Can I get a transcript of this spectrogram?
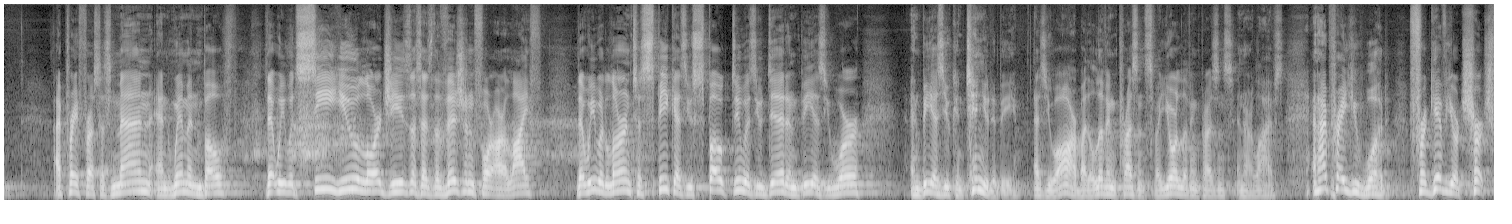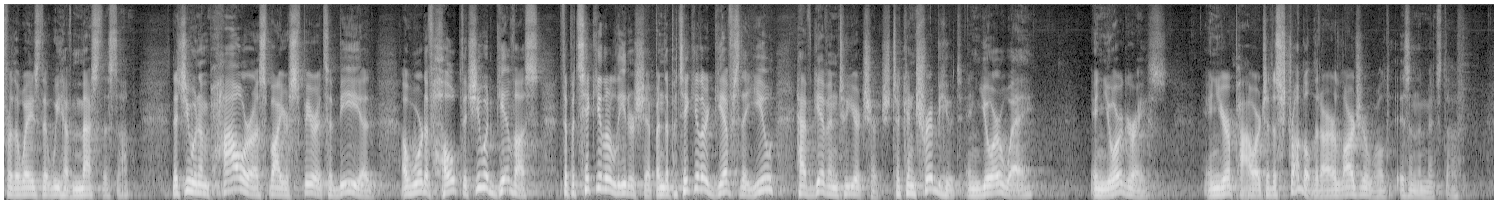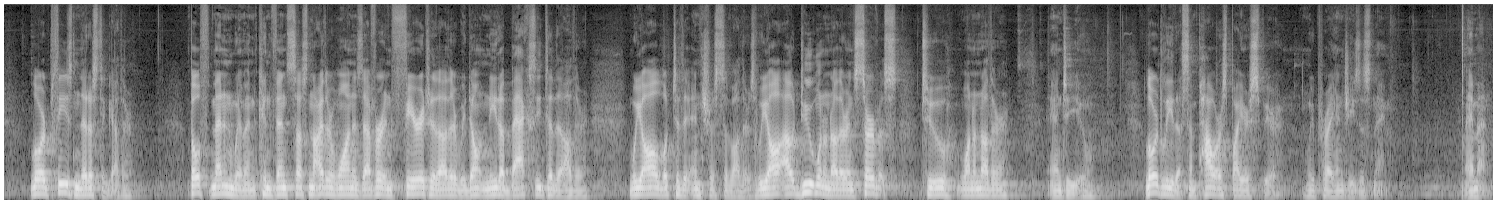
I pray for us as men and women both, that we would see you, Lord Jesus, as the vision for our life that we would learn to speak as you spoke, do as you did, and be as you were, and be as you continue to be, as you are, by the living presence, by your living presence in our lives. And I pray you would forgive your church for the ways that we have messed this up, that you would empower us by your Spirit to be a, a word of hope, that you would give us the particular leadership and the particular gifts that you have given to your church to contribute in your way, in your grace, in your power to the struggle that our larger world is in the midst of. Lord, please knit us together. Both men and women convince us neither one is ever inferior to the other. We don't need a backseat to the other. We all look to the interests of others. We all outdo one another in service to one another and to you. Lord, lead us, empower us by your Spirit. We pray in Jesus' name. Amen.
